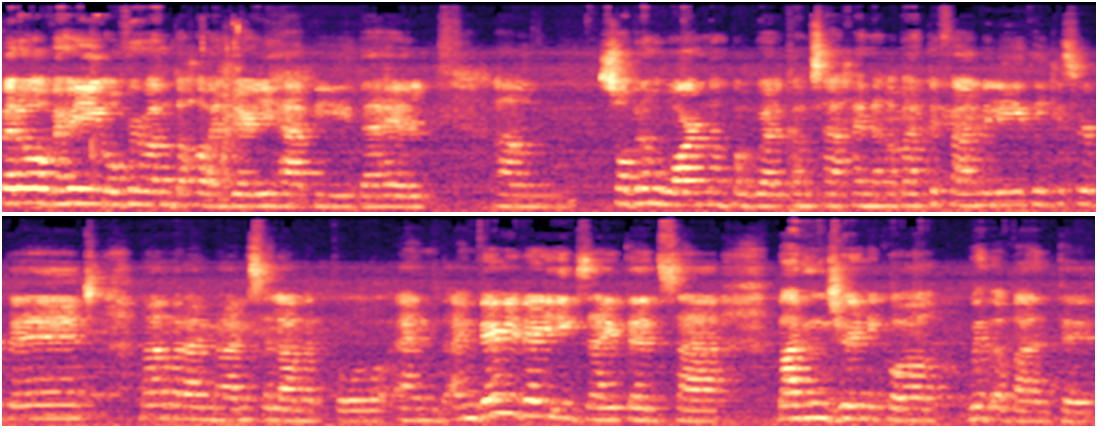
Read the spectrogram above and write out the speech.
Pero very overwhelmed ako and very happy dahil um, sobrang warm ng pag-welcome sa akin ng Abante family. Thank you, Sir Bench. Maraming maraming maraming salamat po. And I'm very, very excited sa bagong journey ko with Abante.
